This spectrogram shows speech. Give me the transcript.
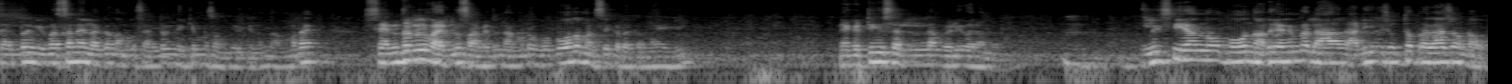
സെൻട്രൽ വിമർശനയിലൊക്കെ നമ്മൾ സെൻട്രൽ നിൽക്കുമ്പോൾ സംഭവിക്കുന്നത് നമ്മുടെ സെൻട്രലിൽ വരുന്ന സമയത്ത് നമ്മുടെ ഉപബോധ മനസ്സിൽ കിടക്കുന്ന ഈ നെഗറ്റീവ്സ് എല്ലാം വെളി വരാൻ തുടങ്ങും. റിലീസ് ചെയ്യാൻ പോകുന്ന അത് കഴിയുമ്പോൾ അടിയിൽ ശുദ്ധ പ്രകാശം ഉണ്ടാവും.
